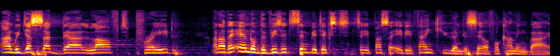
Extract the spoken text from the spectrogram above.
And we just sat there, laughed, prayed. And at the end of the visit, sent me a text, say, Pastor Eddie, thank you and cell for coming by.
